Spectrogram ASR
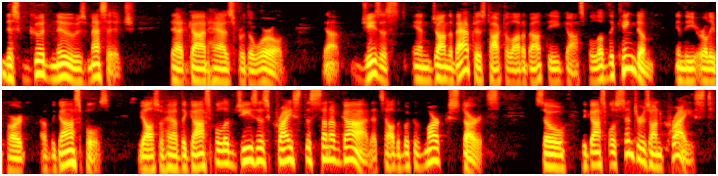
this good news message that God has for the world. Now, Jesus and John the Baptist talked a lot about the gospel of the kingdom in the early part of the Gospels. We also have the gospel of Jesus Christ, the Son of God. That's how the book of Mark starts. So the gospel centers on Christ.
